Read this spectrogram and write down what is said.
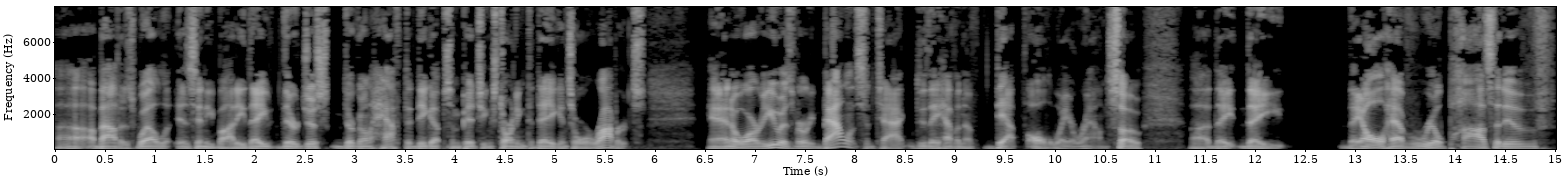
uh, about as well as anybody. They they're just they're going to have to dig up some pitching starting today against Oral Roberts. And ORU has a very balanced attack. Do they have enough depth all the way around? So uh, they they they all have real positive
